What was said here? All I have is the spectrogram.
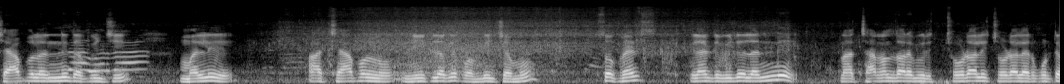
చేపలన్నీ తప్పించి మళ్ళీ ఆ చేపలను నీటిలోకి పంపించాము. సో ఫ్రెండ్స్ ఇలాంటి వీడియోలన్నీ నా ఛానల్ ద్వారా మీరు చూడాలి చూడాలి అనుకుంటే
